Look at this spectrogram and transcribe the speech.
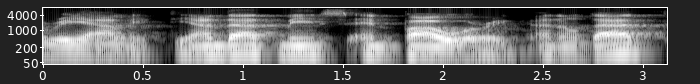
reality. And that means empowering. And on that,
